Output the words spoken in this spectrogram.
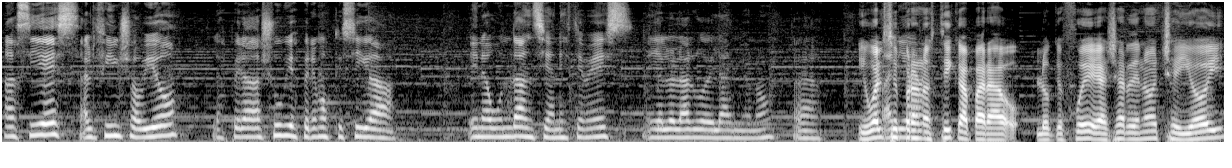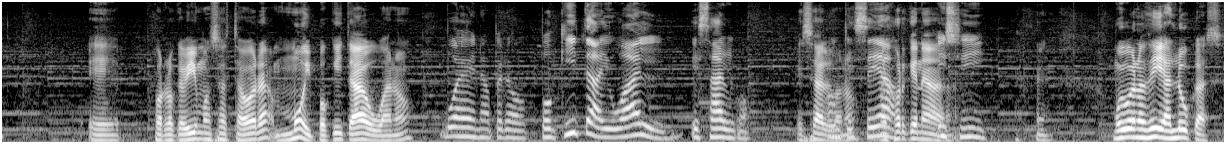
Así es, al fin llovió, la esperada lluvia, esperemos que siga en abundancia en este mes y a lo largo del año, ¿no? Igual se pronostica para lo que fue ayer de noche y hoy, eh, por lo que vimos hasta ahora, muy poquita agua, ¿no? Bueno, pero poquita igual es algo. Es algo, ¿no? Sea, Mejor que nada. Y sí. Muy buenos días, Lucas.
